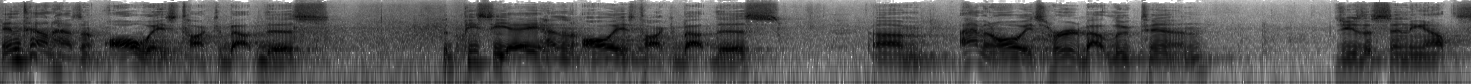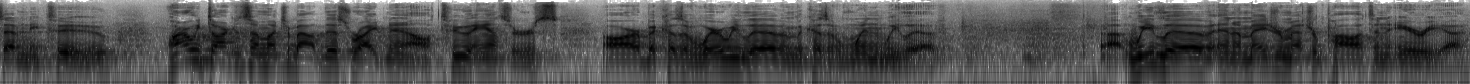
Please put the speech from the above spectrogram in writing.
InTown hasn't always talked about this. The PCA hasn't always talked about this. Um, I haven't always heard about Luke 10, Jesus sending out the 72. Why are we talking so much about this right now? Two answers are because of where we live and because of when we live. Uh, we live in a major metropolitan area.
